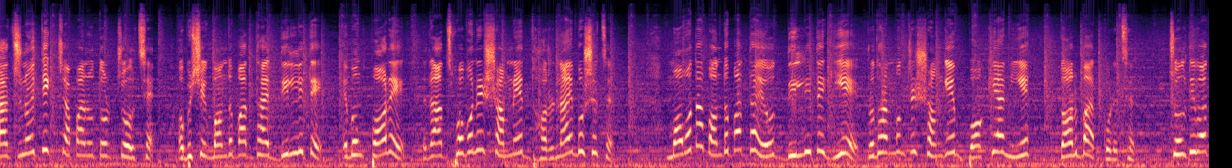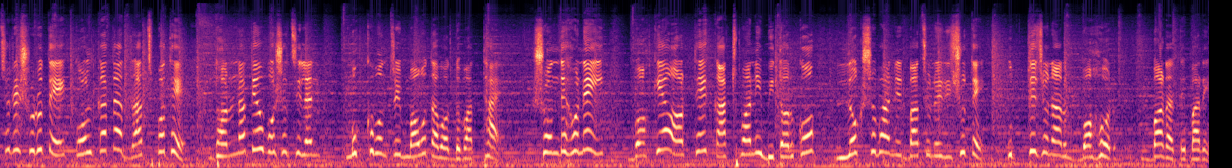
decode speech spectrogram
রাজনৈতিক চাপানুতর চলছে। অভিষেক বন্দ্যোপাধ্যায় দিল্লিতে এবং পরে রাজভবনের সামনে ধর্নায় বসেছেন। মমতা বন্দ্যোপাধ্যায়ও দিল্লিতে গিয়ে প্রধানমন্ত্রীর সঙ্গে বকেয়া নিয়ে দরবার করেছেন। চলতি বছরের শুরুতে কলকাতার রাজপথে ধর্নাতেও বসেছিলেন মুখ্যমন্ত্রী মমতা বন্দ্যোপাধ্যায়। সন্দেহ নেই, বকেয়া অর্থে কাটমানি বিতর্ক লোকসভা নির্বাচনের ইস্যুতে উত্তেজনার বহর বাড়াতে পারে।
